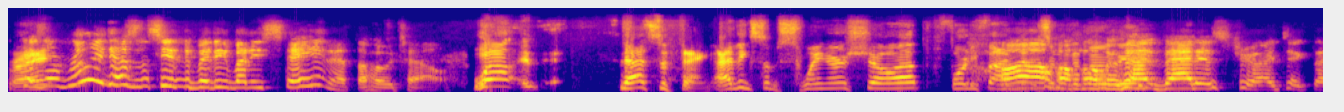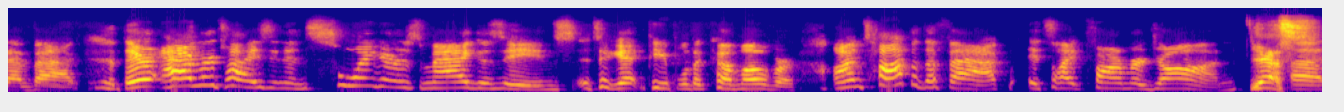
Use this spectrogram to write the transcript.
Right? Because there really doesn't seem to be anybody staying at the hotel. Well, that's the thing. I think some swingers show up 45 minutes into the Oh, movie. that, that is true. I take that back. They're advertising in swingers magazines to get people to come over. On top of the fact, it's like Farmer John. yes. Uh,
